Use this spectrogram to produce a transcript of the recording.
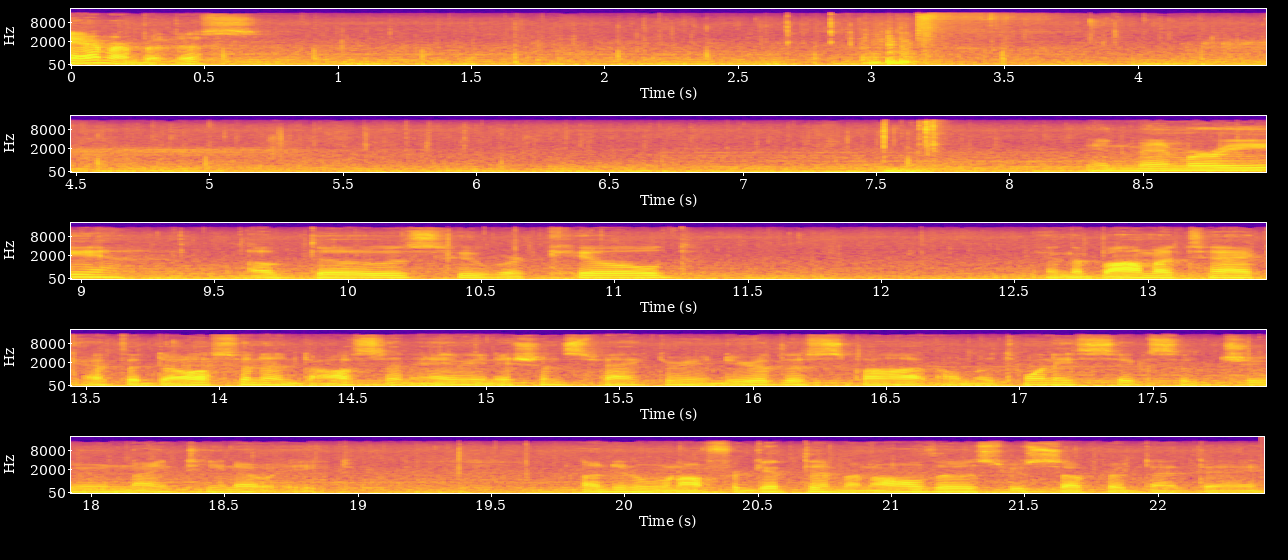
hey, I remember this. In memory of those who were killed in the bomb attack at the Dawson and Dawson Ammunitions Factory near this spot on the 26th of June 1908. London will not forget them and all those who suffered that day.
